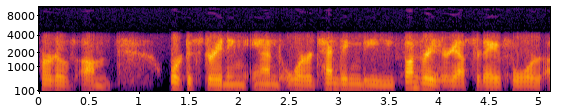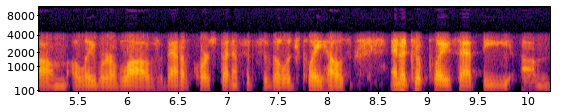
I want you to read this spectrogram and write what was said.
part of um, orchestrating and or attending the fundraiser yesterday for um, a labor of love. That, of course, benefits the Village Playhouse, and it took place at the um,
